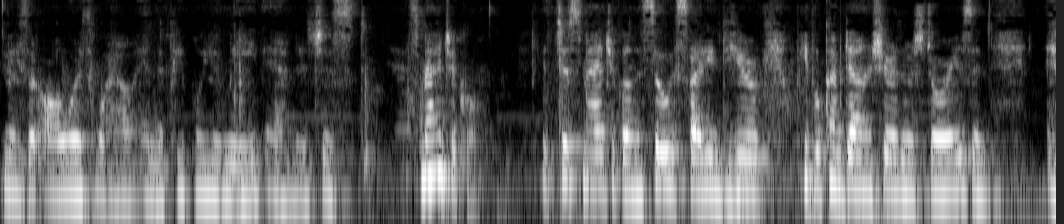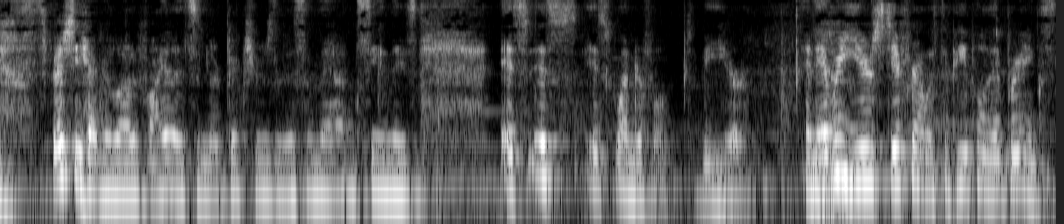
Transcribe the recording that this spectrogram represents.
It makes it all worthwhile, and the people you meet, and it's just it's magical. It's just magical, and it's so exciting to hear people come down and share their stories, and especially having a lot of violets in their pictures and this and that, and seeing these. It's it's it's wonderful to be here, and every year's different with the people that brings.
